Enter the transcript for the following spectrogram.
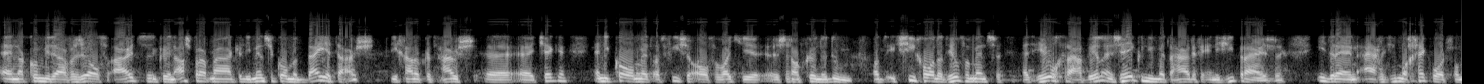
En dan kom je daar vanzelf uit. Dan kun je een afspraak maken. Die mensen komen bij je thuis. Die gaan ook het huis eh, checken. En die komen met adviezen over wat je zou kunnen doen. Want ik zie gewoon dat heel veel mensen het heel graag willen. En zeker nu met de huidige energieprijzen. Iedereen eigenlijk helemaal gek wordt van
